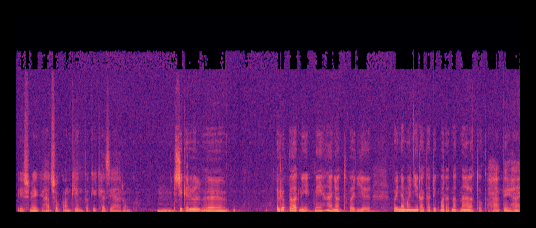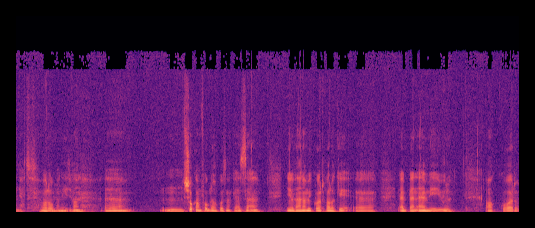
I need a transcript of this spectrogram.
és még hát sokan kint, akikhez járunk. Mm. Sikerül örökbe adni néhányat, vagy, vagy nem annyira, tehát ők maradnak nálatok? Hát néhányat, valóban mm-hmm. így van. Mm, sokan foglalkoznak ezzel. Nyilván, amikor valaki ebben elmélyül, akkor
